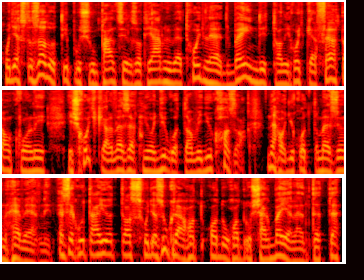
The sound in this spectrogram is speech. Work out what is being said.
hogy ezt az adott típusú páncélozott járművet hogy lehet beindítani, hogy kell feltankolni, és hogy kell vezetni, hogy nyugodtan vigyük haza. Ne hagyjuk ott a mezőn heverni. Ezek után jött az, hogy az ukrán adóhatóság bejelentette,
